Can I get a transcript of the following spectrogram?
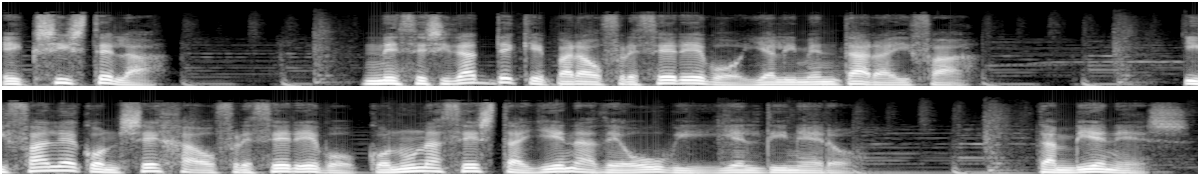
Existe la necesidad de que para ofrecer Evo y alimentar a Ifá. Ifá le aconseja ofrecer Evo con una cesta llena de oubi y el dinero. También es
